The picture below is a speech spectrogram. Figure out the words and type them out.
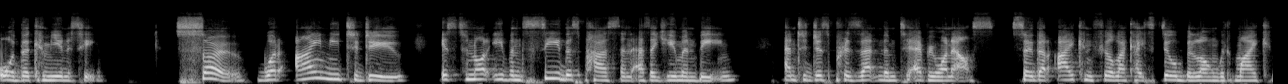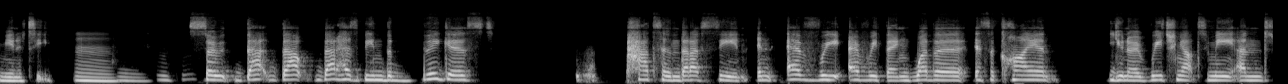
or the community. So, what I need to do is to not even see this person as a human being and to just present them to everyone else so that I can feel like I still belong with my community. Mm. Mm-hmm. So that that that has been the biggest pattern that I've seen in every everything whether it's a client you know, reaching out to me and,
